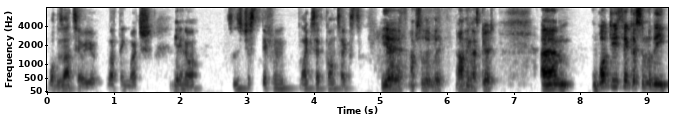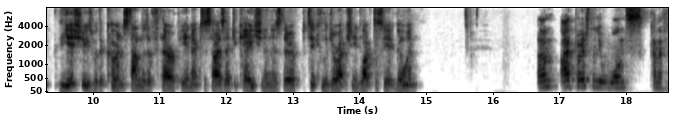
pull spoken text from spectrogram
What does that tell you? Nothing much yeah. you know. So it's just different like i said context. Yeah, yeah absolutely. I think that's good. Um, what do you think are some of the, the issues with the current standard of therapy and exercise education, and is there a particular direction you'd like to see it go in? Um, I personally want kind of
